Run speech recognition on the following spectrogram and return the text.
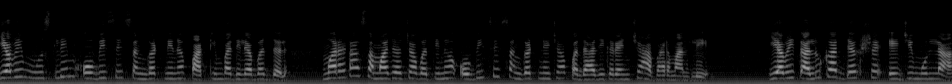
यावेळी मुस्लिम ओबीसी संघटनेनं पाठिंबा दिल्याबद्दल मराठा समाजाच्या वतीनं ओबीसी संघटनेच्या पदाधिकाऱ्यांचे आभार मानले. यावेळी तालुका अध्यक्ष ए जी मुल्ला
